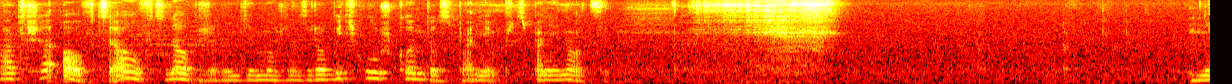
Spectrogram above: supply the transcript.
Patrzę, owce, owce, dobrze, będzie można zrobić łóżko do spania, przespania nocy. No,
